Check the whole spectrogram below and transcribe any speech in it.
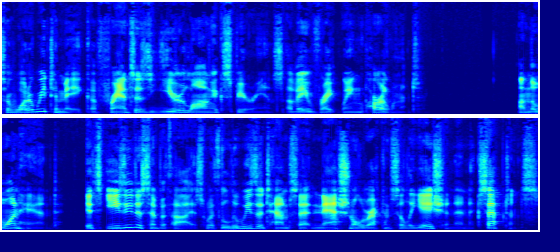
So, what are we to make of France's year long experience of a right wing parliament? On the one hand, it's easy to sympathize with Louis's attempts at national reconciliation and acceptance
